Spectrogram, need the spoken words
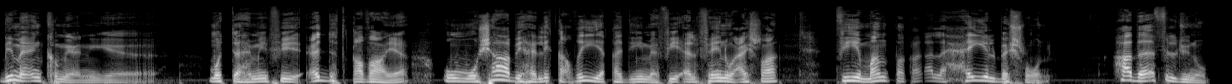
بما أنكم يعني آه، متهمين في عدة قضايا ومشابهة لقضية قديمة في 2010 في منطقة قال حي البشرون. هذا في الجنوب.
